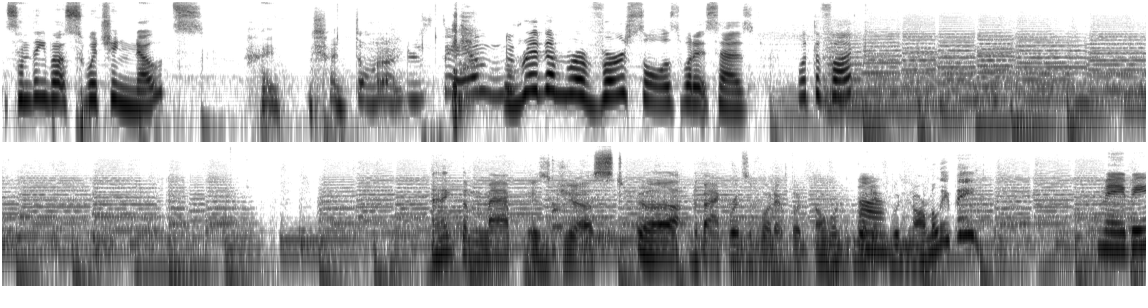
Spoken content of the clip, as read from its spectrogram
something about switching notes. I, I don't understand. Rhythm reversal is what it says. What the fuck? I think the map is just uh, the backwards of what it would uh, what, what Ah. it would normally be. Maybe.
